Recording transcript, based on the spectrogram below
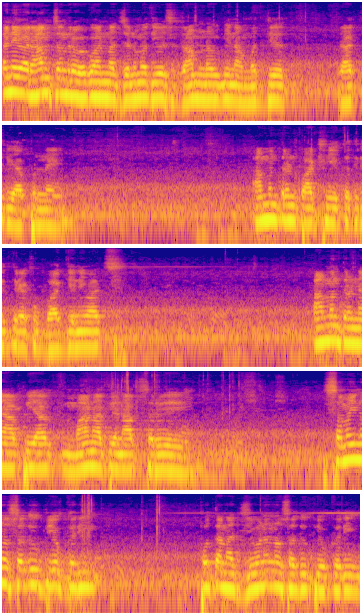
અને એવા રામચંદ્ર ભગવાનના જન્મદિવસ રામનવમીના મધ્ય રાત્રિ આપણને આમંત્રણ પાઠવી એકત્રિત કર્યા. ખૂબ ભાગ્યની વાત છે. આમંત્રણને આપી, આપ માન આપી અને આપ સર્વે સમયનો સદુપયોગ કરી, પોતાના જીવનનો સદુપયોગ કરી.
